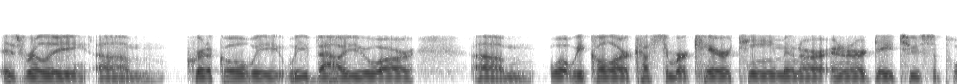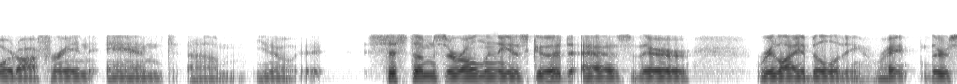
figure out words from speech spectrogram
is really um, critical. We we value our um, what we call our customer care team and our and our day two support offering. And um, you know, systems are only as good as their reliability. Right? There's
